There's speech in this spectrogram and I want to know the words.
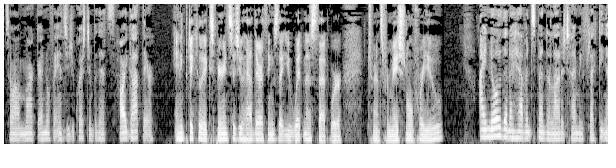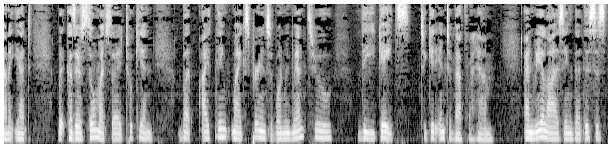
So, uh, Mark, I don't know if I answered your question, but that's how I got there. Any particular experiences you had there, things that you witnessed that were transformational for you? I know that I haven't spent a lot of time reflecting on it yet because there's so much that I took in. But I think my experience of when we went through the gates to get into Bethlehem and realizing that this is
